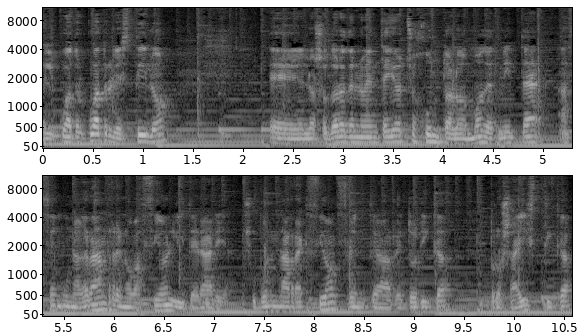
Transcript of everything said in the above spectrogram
El 4-4, el estilo, eh, los autores del 98 junto a los modernistas hacen una gran renovación literaria, supone una reacción frente a la retórica prosaística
